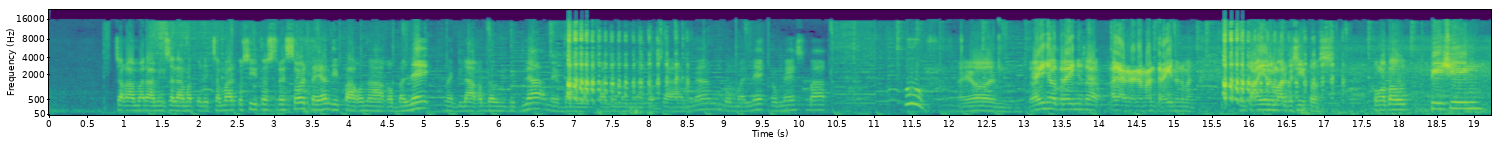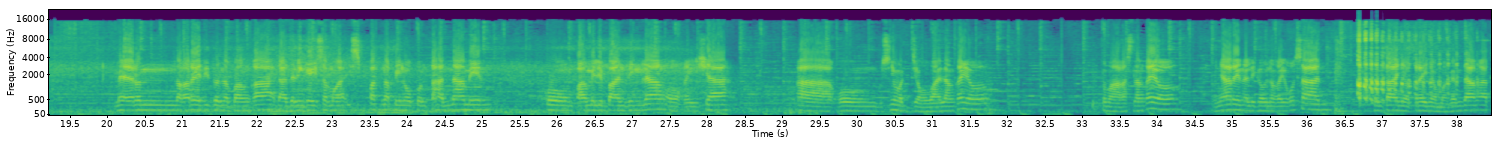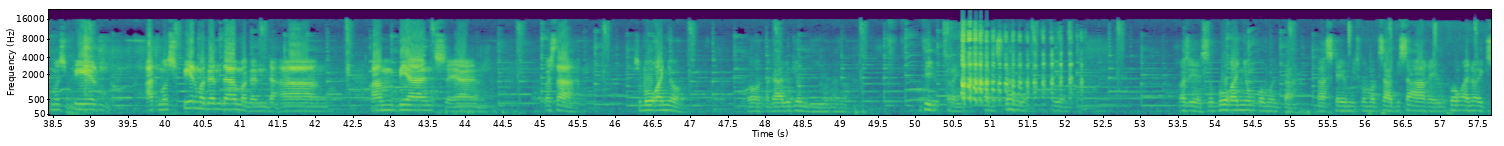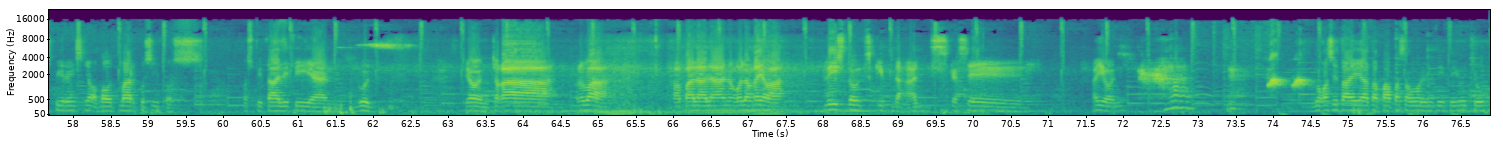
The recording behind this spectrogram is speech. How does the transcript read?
Tsaka maraming salamat ulit sa Marcositos Resort. Ayan, di pa ako nakakabalik. Nag-lockdown bigla. May balak pa naman ako sanang bumalik. Rumesbak. Whew! Ayun. Try nyo, try nyo sa... Ayan na naman, try na naman. Punta kayo ng Marcositos. Kung about fishing, meron naka-ready doon na bangka. Dadaling kayo sa mga spot na pinupuntahan namin. Kung family bonding lang, okay siya. Ah, kung gusto niyo magjowa lang kayo, tumakas lang kayo. Kunyari, naligaw lang kayo kung saan. Puntahan nyo, try nyo. Maganda ang atmosphere. Atmosphere maganda, maganda ang ambience. Ayan. Basta, subukan nyo. Oh, Tagalog yun, di yun ano. Di yun try. Tags lang yun. Ayun. O sige, subukan nyong pumunta. Tapos kayo mismo magsabi sa akin kung ano experience nyo about Marcositos. Hospitality yan. Good. Yun. Tsaka, ano ba? Papalalanan ko lang kayo ha. Please don't skip the ads. Kasi, ayun. Doon kasi tayo yata papasahurin dito YouTube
